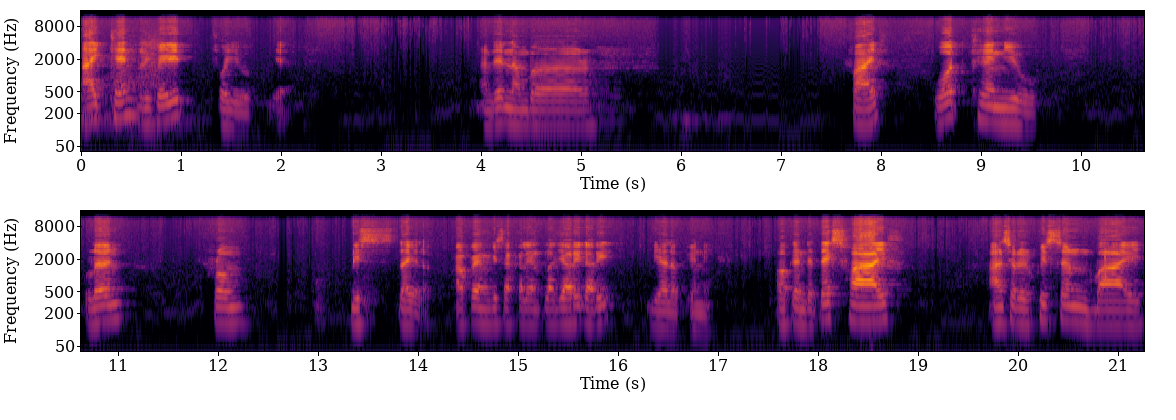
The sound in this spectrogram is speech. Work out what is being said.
I can repair it for you yeah. And then number five what can you learn from this dialogue? Apa yang bisa kalian pelajari dari dialog ini? Okay the text five answer your question by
